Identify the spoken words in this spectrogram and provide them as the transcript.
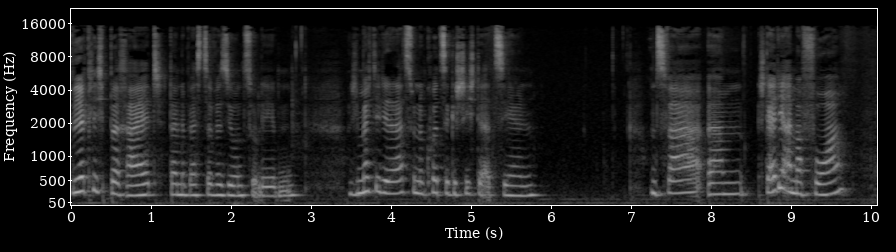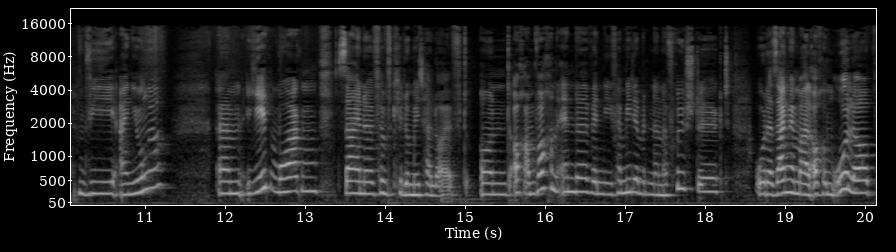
wirklich bereit, deine beste Version zu leben? Und ich möchte dir dazu eine kurze Geschichte erzählen. Und zwar ähm, stell dir einmal vor, wie ein Junge ähm, jeden Morgen seine fünf Kilometer läuft. Und auch am Wochenende, wenn die Familie miteinander frühstückt oder sagen wir mal auch im Urlaub,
